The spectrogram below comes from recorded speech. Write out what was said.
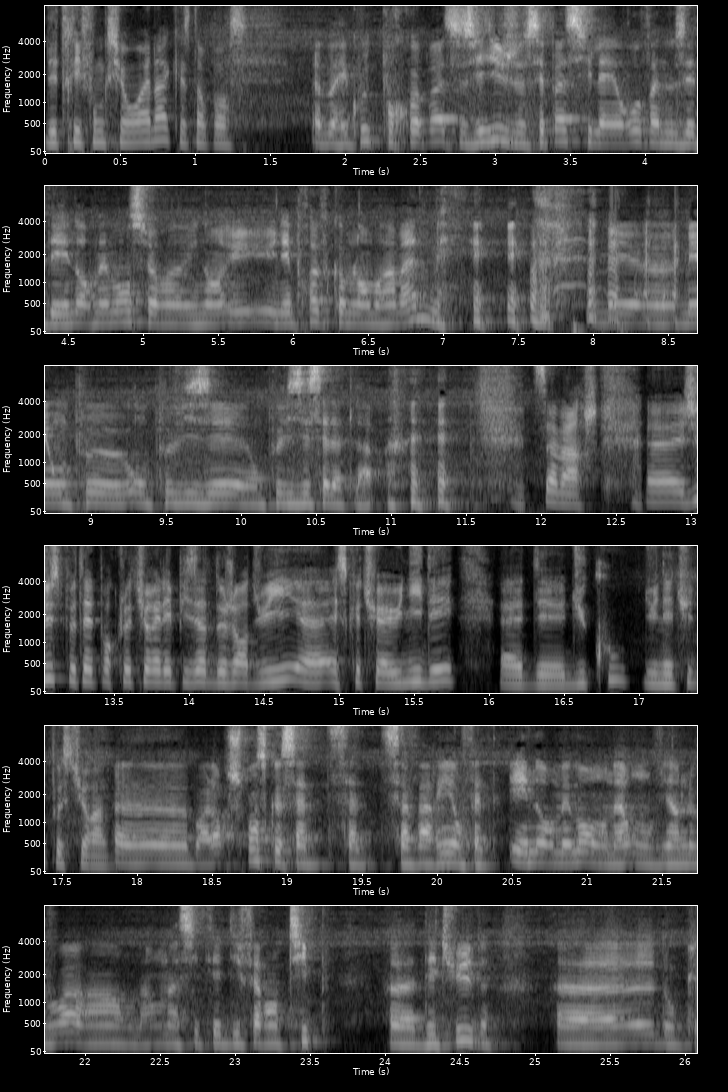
des trifonctions. Qu'est-ce que t'en penses? Ah bah écoute, pourquoi pas. Ceci dit, je sais pas si l'aéro va nous aider énormément sur une, une épreuve comme l'Embraman, mais mais, euh, mais, on peut on peut viser on peut viser ces dates-là. Ça marche. Euh, juste peut-être pour clôturer l'épisode d'aujourd'hui, euh, est-ce que tu as une idée euh, de, du coût d'une étude posturale? Euh, Bon alors, je pense que ça, ça, ça varie en fait énormément. On a on vient de le voir. Hein, on a on a cité différents types d'études. donc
